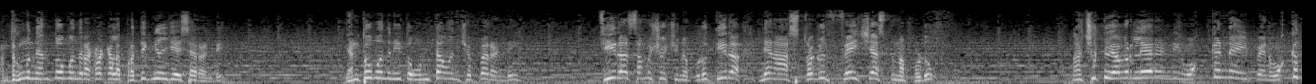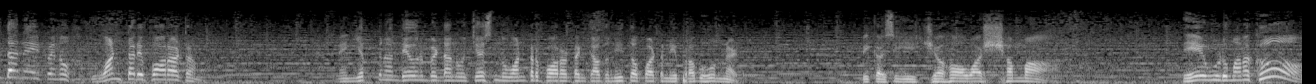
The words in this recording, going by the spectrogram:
అంతకుముందు ఎంతో మంది రకరకాల ప్రతిజ్ఞలు చేశారండి. ఎంతో మంది నీతో ఉంటామని చెప్పారండి. తీరా సమస్య వచ్చినప్పుడు తీరా నేను ఆ స్ట్రగుల్ ఫేస్ చేస్తున్నప్పుడు నా చుట్టూ ఎవరు లేరండి? ఒక్కనే అయిపోయాను ఒక్కదానే అయిపోయాను. ఒంటరి పోరాటం. నేను చెప్తున్నాను దేవుని బిడ్డ నువ్వు చేస్తుంది ఒంటరి పోరాటం కాదు నీతో పాటు నీ ప్రభు ఉన్నాడు. బికాస్ ఈ జహోవా షమ్మా దేవుడు మనకు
